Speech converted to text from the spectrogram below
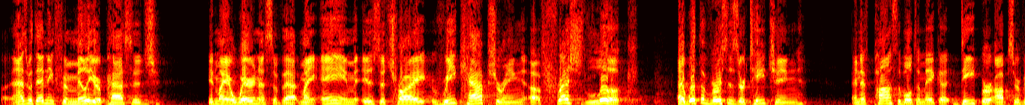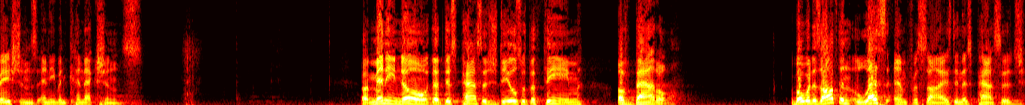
Uh, as with any familiar passage, in my awareness of that, my aim is to try recapturing a fresh look at what the verses are teaching and if possible, to make deeper observations and even connections. Uh, many know that this passage deals with the theme of battle. But what is often less emphasized in this passage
